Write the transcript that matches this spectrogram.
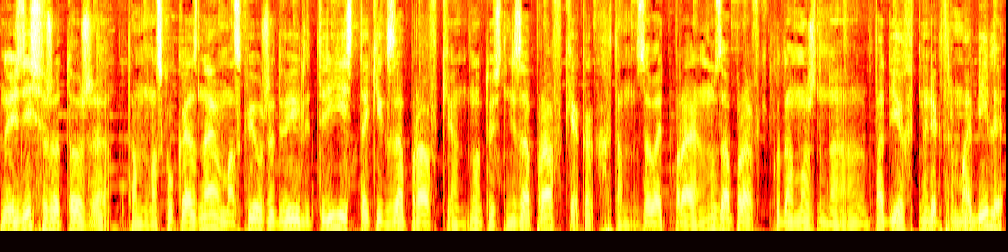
Но и здесь уже тоже, там, насколько я знаю, в Москве уже две или три есть таких заправки. Ну, то есть не заправки, а как их там называть правильно? Ну, заправки, куда можно подъехать на электромобиле,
